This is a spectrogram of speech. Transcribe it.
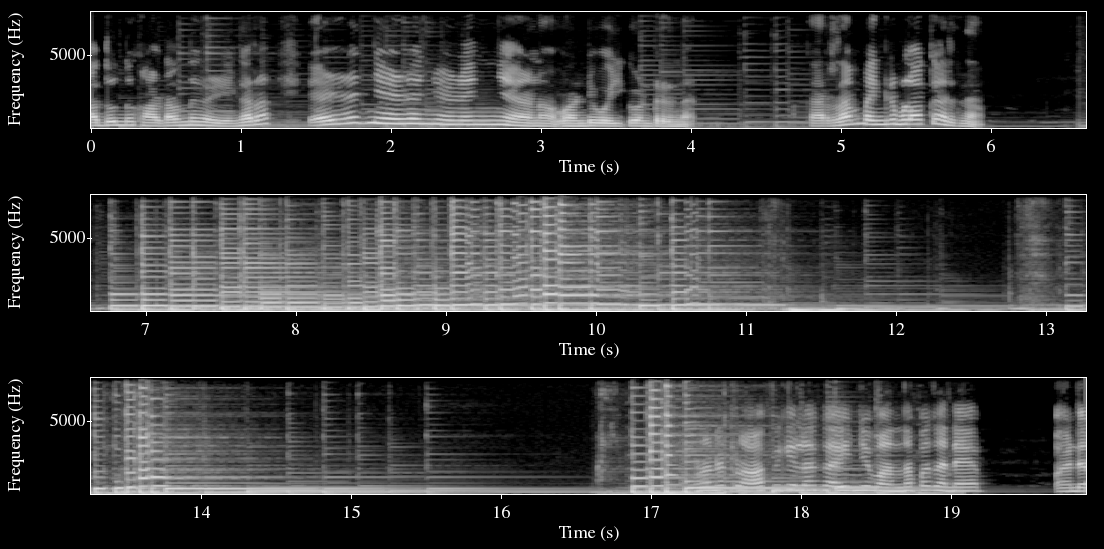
അതൊന്ന് കടന്നു കഴിയും കാരണം എഴഞ്ഞെഴഞ്ഞെഴഞ്ഞാണ് വണ്ടി പോയിക്കൊണ്ടിരുന്നത്. കാരണം ഭയങ്കര ബ്ലോക്കായിരുന്നു അങ്ങനെ ട്രാഫിക് എല്ലാം കഴിഞ്ഞ് വന്നപ്പോൾ തന്നെ അതിന്റെ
